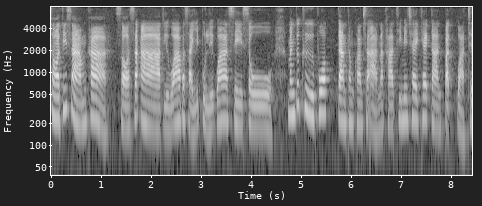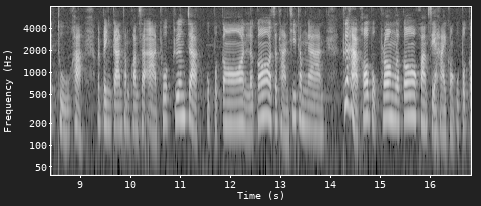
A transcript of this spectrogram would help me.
ซอที่ 3 ค่ะ สอสะอาด หรือว่าภาษาญี่ปุ่นเรียกว่าเซโซ มันก็คือพวกการทำความสะอาดนะคะ ที่ไม่ใช่แค่การปัดกวาดเช็ดถูค่ะ มันเป็นการทำความสะอาด พวกเครื่องจักรอุปกรณ์ แล้วก็สถานที่ทำงาน เพื่อหาข้อบกพร่องแล้วก็ความเสียหายของอุปก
